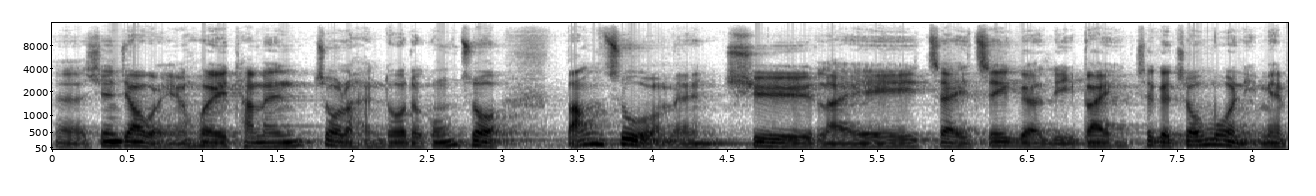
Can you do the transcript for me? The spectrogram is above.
呃宣教委员会，他们做了很多的工作，帮助我们去来在这个礼拜、这个周末里面，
